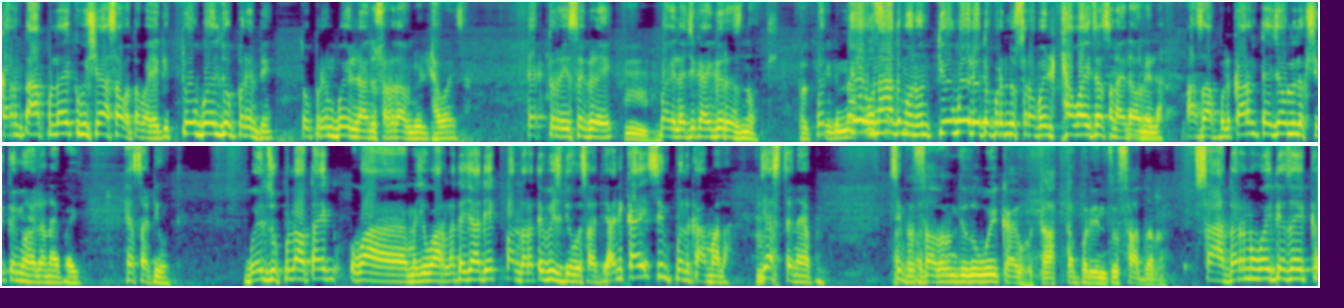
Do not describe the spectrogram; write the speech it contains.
कारण तर आपला एक विषय असा होता पाहिजे की तो बैल जोपर्यंत आहे तोपर्यंत बैल नाही दुसरा दावलेला ठेवायचा. ट्रॅक्टर हे सगळे. बैलाची काही गरज नव्हती. पण तो. नाद म्हणून तो बैल आहे तोपर्यंत दुसरा बैल ठेवायचाच नाही दावणीला असं आपलं कारण त्याच्यावर लक्ष कमी व्हायला नाही पाहिजे. ह्यासाठी होत. बैल झोपला होता एक वा म्हणजे वारला त्याच्या आधी एक पंधरा ते वीस दिवस आधी. आणि काय सिंपल कामाला. जास्त नाही आपण. आता सिंपल साधारण त्याचं वय काय होतं? आतापर्यंत साधारण. साधारण वय त्याचा एक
